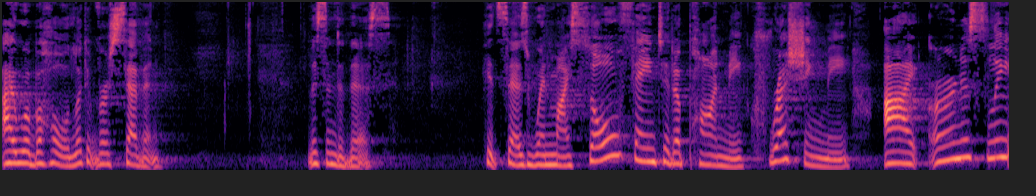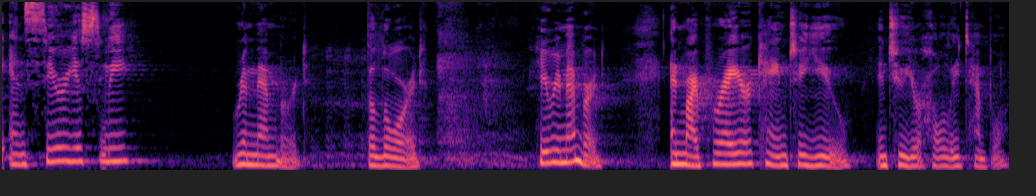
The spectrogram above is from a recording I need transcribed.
I will behold. Look at verse 7. Listen to this. it says, When my soul fainted upon me, crushing me, I earnestly and seriously remembered the Lord. He remembered. And my prayer came to you into your holy temple.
